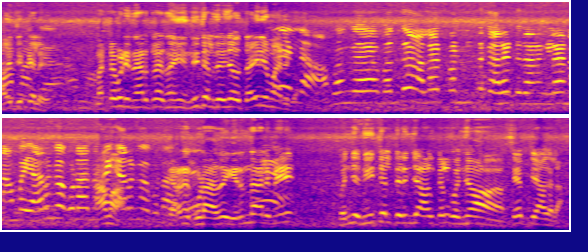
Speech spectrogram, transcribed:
அது சிக்கல். மற்றபடி நேரத்துல நீச்சல் தெரிஞ்ச ஒரு தைரியமா இருக்கும் அவங்க வந்து அலர்ட் பண்ணது கரெக்ட் தானுங்களே. நம்ம இறங்க கூடாதுன்னா ஆமா. இறங்க கூடாது இறங்கக்கூடாது. இருந்தாலுமே கொஞ்சம் நீச்சல் தெரிஞ்ச ஆட்கள் கொஞ்சம் சேஃப்டி ஆகலாம்.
